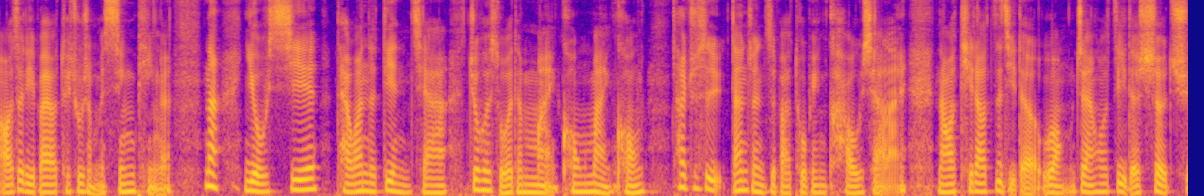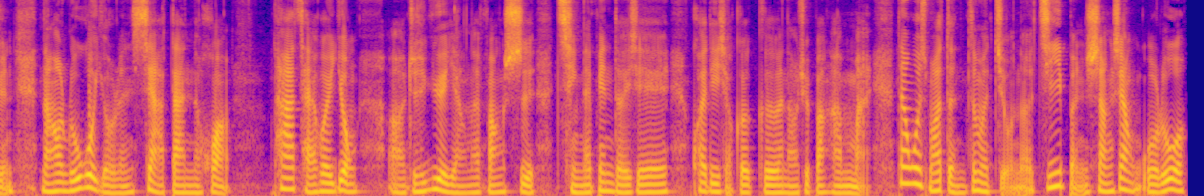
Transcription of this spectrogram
哦，这礼拜要推出什么新品了。那有些台湾的店家就会所谓的买空卖空，他就是单纯只把图片拷下来，然后贴到自己的网站或自己的社群，然后如果有人下单的话，他才会用啊、呃，就是岳阳的方式，请那边的一些快递小哥哥，然后去帮他买。但为什么要等这么久呢？基本上，像我如果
